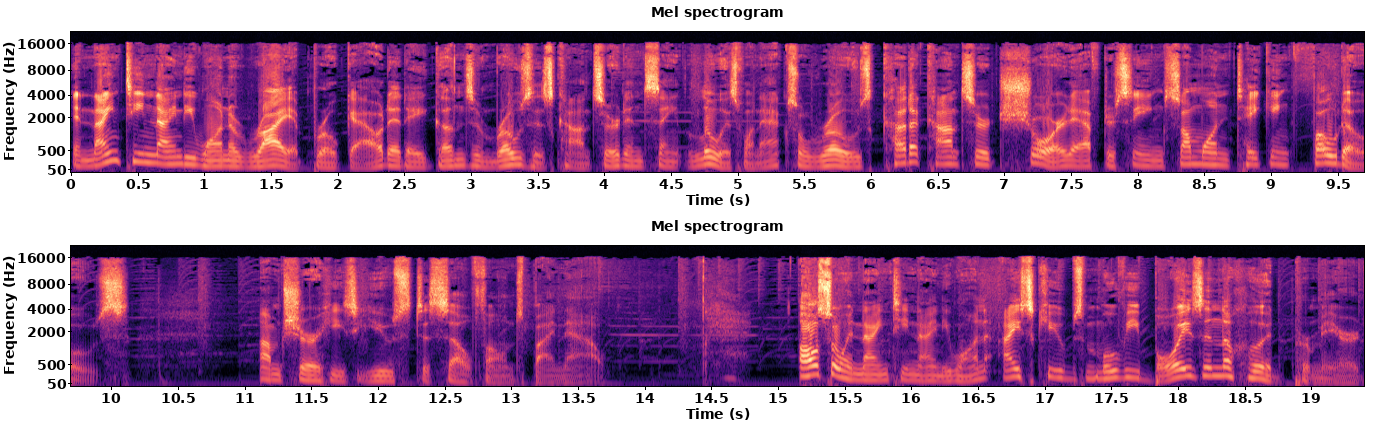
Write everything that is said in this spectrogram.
In 1991, a riot broke out at a Guns N' Roses concert in St. Louis when Axl Rose cut a concert short after seeing someone taking photos. I'm sure he's used to cell phones by now. Also in 1991, Ice Cube's movie Boys in the Hood premiered.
